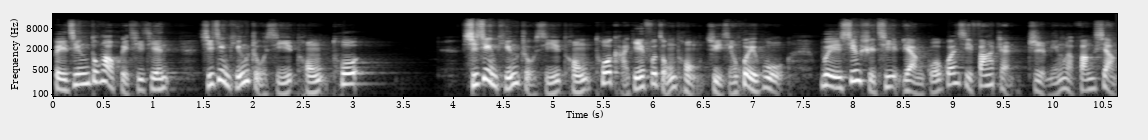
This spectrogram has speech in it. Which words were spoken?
北京冬奥会期间，习近平主席同托习近平主席同托卡耶夫总统举行会晤，为新时期两国关系发展指明了方向。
